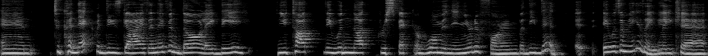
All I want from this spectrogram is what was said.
and to connect with these guys, and even though like they, you thought they would not respect a woman in uniform, but they did. It it was amazing. Like uh,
